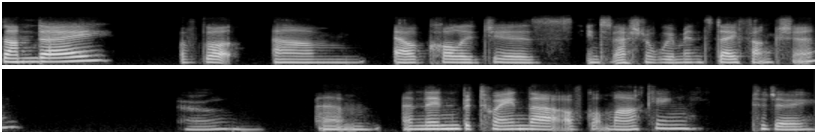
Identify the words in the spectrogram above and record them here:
Sunday, I've got um, our college's International Women's Day function. Oh, Um, and then between that, I've got marking to do.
